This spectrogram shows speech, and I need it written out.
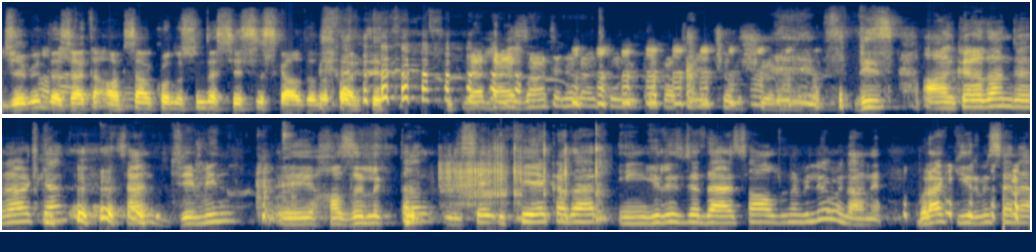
Cem'in de zaten aksan konusunda sessiz kaldığını fark ettim. Ben, ben zaten hemen konuyu kapatmaya çalışıyorum. Biz Ankara'dan dönerken sen Cem'in e, hazırlıktan lise 2'ye kadar İngilizce dersi aldığını biliyor muydun? Hani bırak 20 sene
